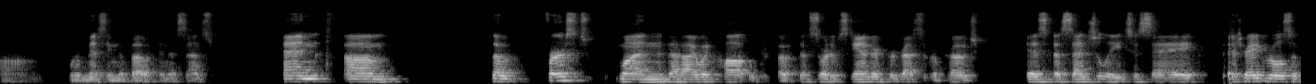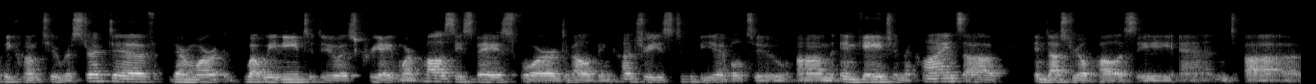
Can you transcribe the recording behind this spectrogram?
um, we're missing the boat in a sense. And um, the first one that I would call a, a sort of standard progressive approach is essentially to say the trade rules have become too restrictive. They're more, what we need to do is create more policy space for developing countries to be able to um, engage in the kinds of industrial policy and uh,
